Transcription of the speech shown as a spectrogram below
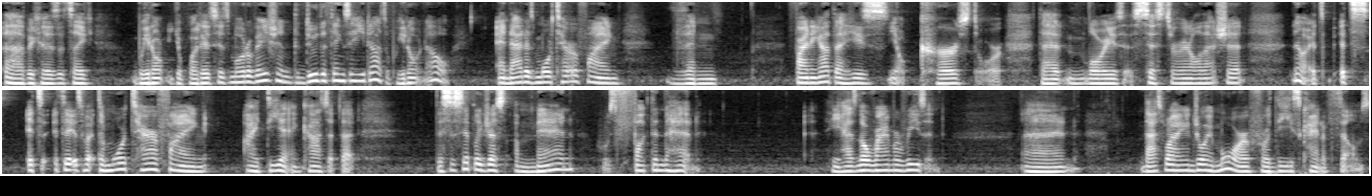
uh, because it's like we don't. What is his motivation to do the things that he does? We don't know, and that is more terrifying than finding out that he's you know cursed or that Laurie's his sister and all that shit. No, it's it's it's it's it's, it's a more terrifying idea and concept that this is simply just a man who's fucked in the head. He has no rhyme or reason, and that's what I enjoy more for these kind of films.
